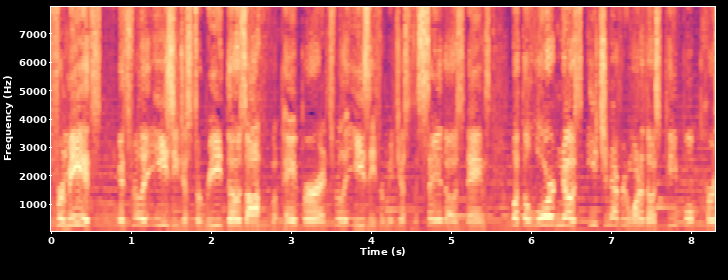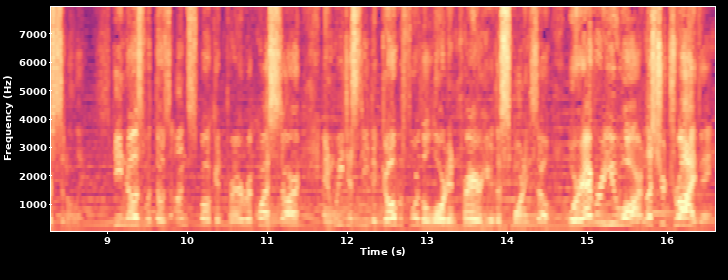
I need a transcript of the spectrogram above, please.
For me, it's it's really easy just to read those off of a paper. It's really easy for me just to say those names. But the Lord knows each and every one of those people personally. He knows what those unspoken prayer requests are, and we just need to go before the Lord in prayer here this morning. So, wherever you are, unless you're driving,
